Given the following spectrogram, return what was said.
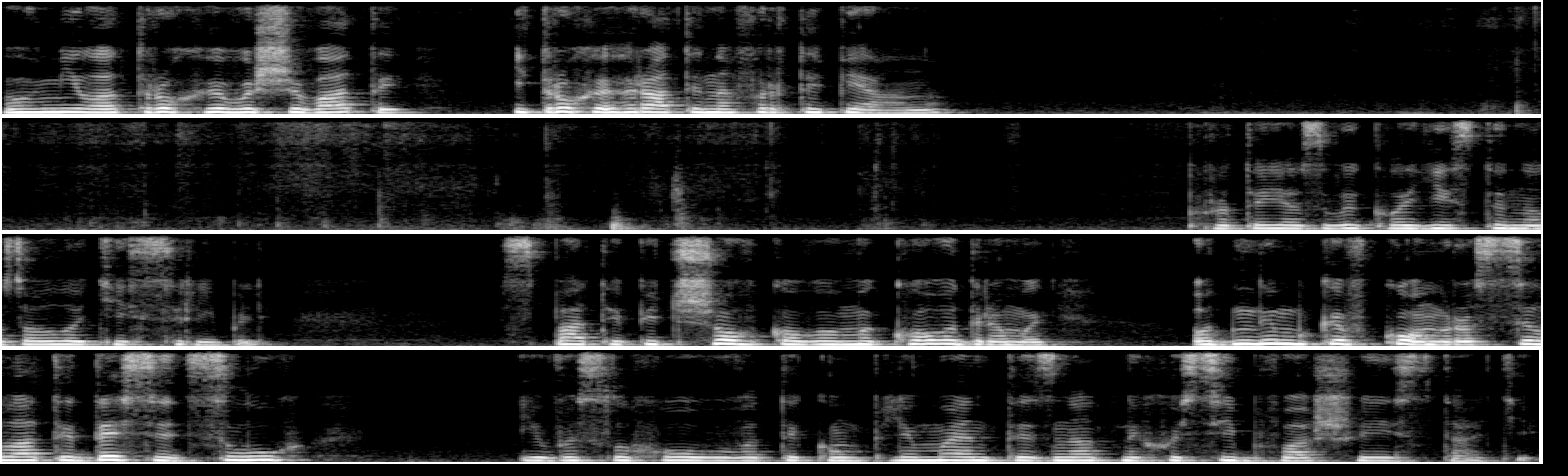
вміла трохи вишивати і трохи грати на фортепіано. Проте я звикла їсти на золотій сріблі, спати під шовковими ковдрами, одним кивком розсилати десять слуг і вислуховувати компліменти знатних осіб вашої статі.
